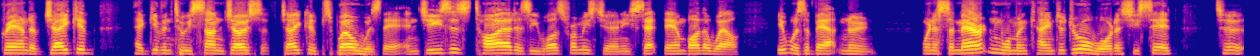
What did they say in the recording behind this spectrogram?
ground of Jacob had given to his son Joseph. Jacob's well was there, and Jesus, tired as he was from his journey, sat down by the well. It was about noon. When a Samaritan woman came to draw water, she said to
